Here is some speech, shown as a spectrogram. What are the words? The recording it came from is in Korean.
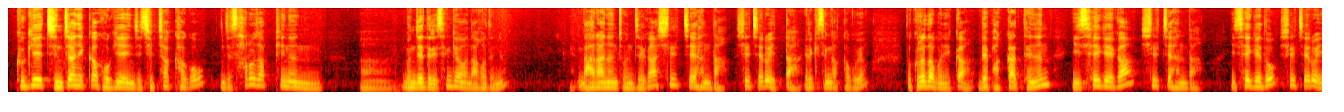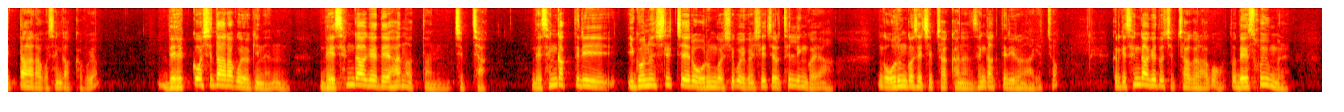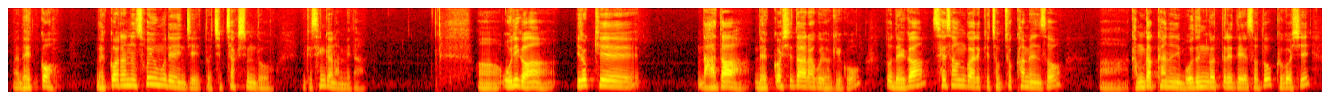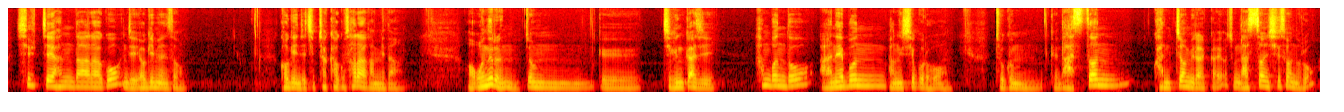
그게 진짜니까 거기에 이제 집착하고 이제 사로잡히는 어, 문제들이 생겨나거든요. 나라는 존재가 실제한다, 실제로 있다 이렇게 생각하고요. 또 그러다 보니까 내 바깥에는 이 세계가 실제한다, 이 세계도 실제로 있다라고 생각하고요. 내 것이다라고 여기는 내 생각에 대한 어떤 집착, 내 생각들이 이거는 실제로 옳은 것이고 이건 실제로 틀린 거야. 그러니까 옳은 것에 집착하는 생각들이 일어나겠죠. 그렇게 생각에도 집착을 하고 또 내 소유물, 내 거, 내 거라는 소유물에 이제 또 집착심도 이렇게 생겨납니다. 어, 우리가 이렇게 나다, 내 것이다 라고 여기고 또 내가 세상과 이렇게 접촉하면서 아, 감각하는 이 모든 것들에 대해서도 그것이 실제한다라고 이제 여기면서 거기에 이제 집착하고 살아갑니다. 어, 오늘은 좀 그 지금까지 한 번도 안 해본 방식으로 조금 그 낯선 관점이랄까요? 좀 낯선 시선으로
